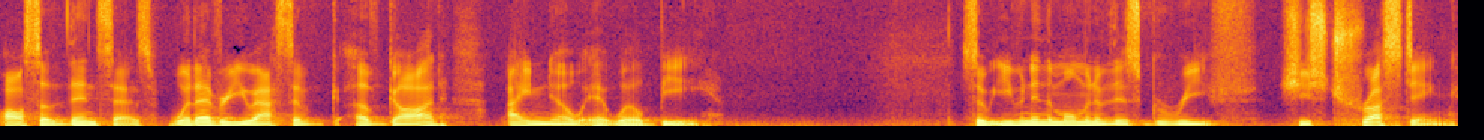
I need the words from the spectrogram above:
also then says, whatever you ask of, of God, I know it will be. So even in the moment of this grief, she's trusting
